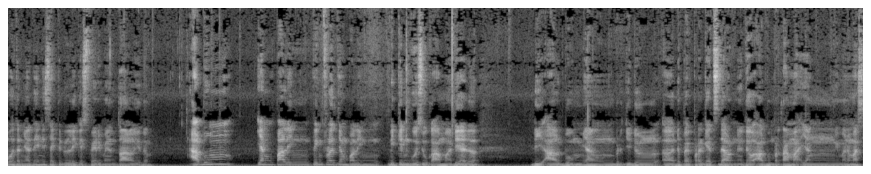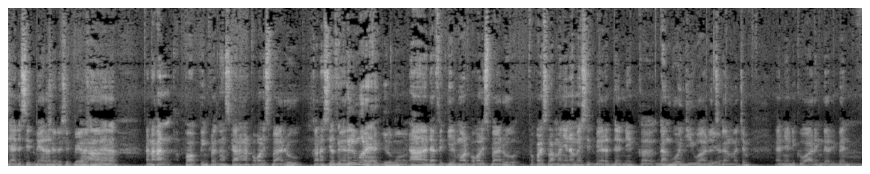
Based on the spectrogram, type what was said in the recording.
oh ternyata ini psychedelic eksperimental gitu. Album yang paling Pink Floyd yang paling bikin gue suka sama dia adalah di album yang berjudul uh, The Paper Gets Down itu album pertama yang gimana masih ada Sid Barrett. Masih ada Sid Barrett. Ah, Barrett. Karena kan Pink Floyd yang sekarang kan vokalis baru karena Sid David Barrett- Gilmour ya? David Gilmour. Ah, David Gilmour vokalis baru, vokalis lamanya namanya Sid Barrett dan dia ke gangguan jiwa dan Iya. segala macam. Akhirnya dikeluarin dari band. Hmm.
